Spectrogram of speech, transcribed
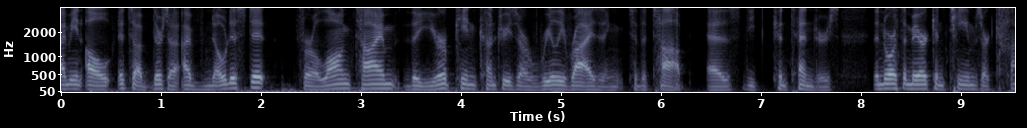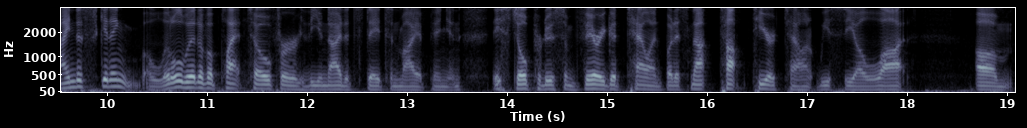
I mean, I'll, it's a there's a I've noticed it for a long time. The European countries are really rising to the top as the contenders. the North American teams are kind of skidding a little bit of a plateau for the United States, in my opinion. They still produce some very good talent, but it's not top tier talent. We see a lot. Um,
